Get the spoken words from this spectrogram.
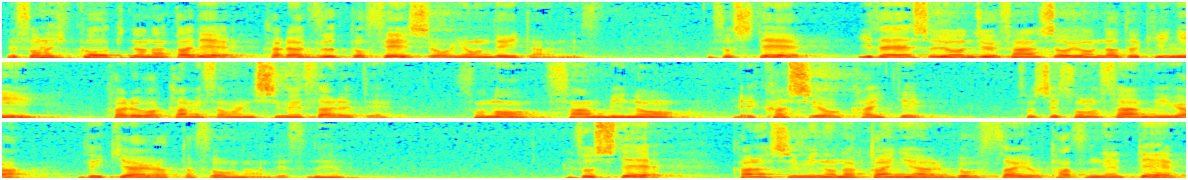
でその飛行機の中で彼はずっと聖書を読んでいたんです。そしてイザヤ書43章を読んだ時に彼は神様に示されてその賛美の歌詞を書いてそしてその賛美が出来上がったそうなんですね。そして悲しみの中にあるご夫妻を訪ねて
